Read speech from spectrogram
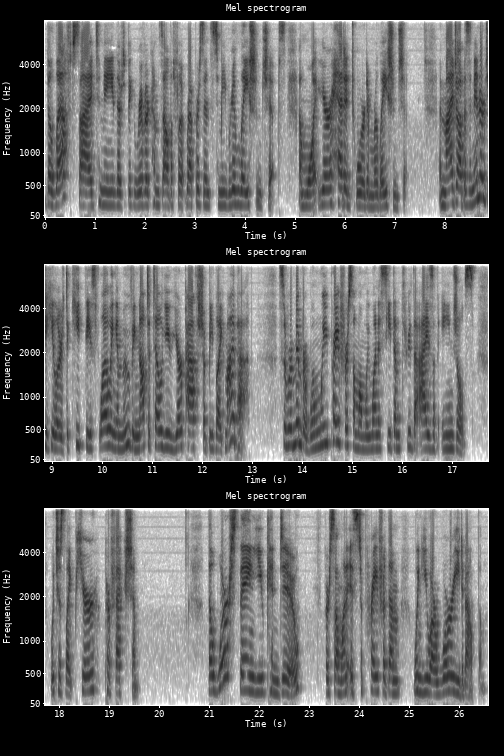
The left side, to me, there's a big river comes out of the foot, represents to me relationships and what you're headed toward in relationship. And my job as an energy healer is to keep these flowing and moving, not to tell you your path should be like my path. So remember, when we pray for someone, we want to see them through the eyes of angels which is like pure perfection. The worst thing you can do for someone is to pray for them when you are worried about them.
